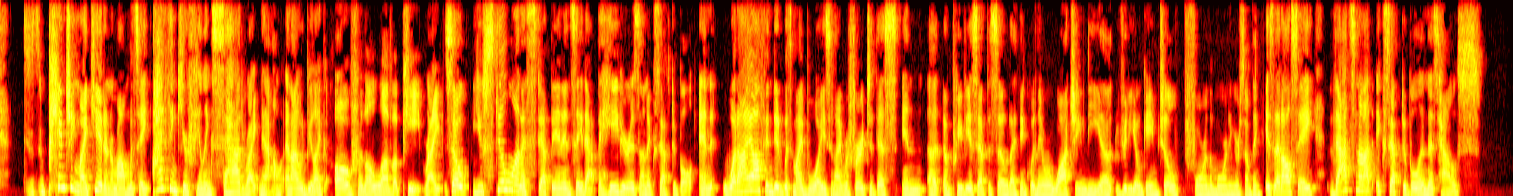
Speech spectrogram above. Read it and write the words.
pinching my kid and her mom would say, I think you're feeling sad right now. And I would be like, oh, for the love of Pete, right? So you still want to step in and say that behavior is unacceptable. And what I often did with my boys, and I referred to this in a, a previous episode, I think when they were watching the uh, video game till four in the morning or something, is that I'll say, that's not acceptable in this house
